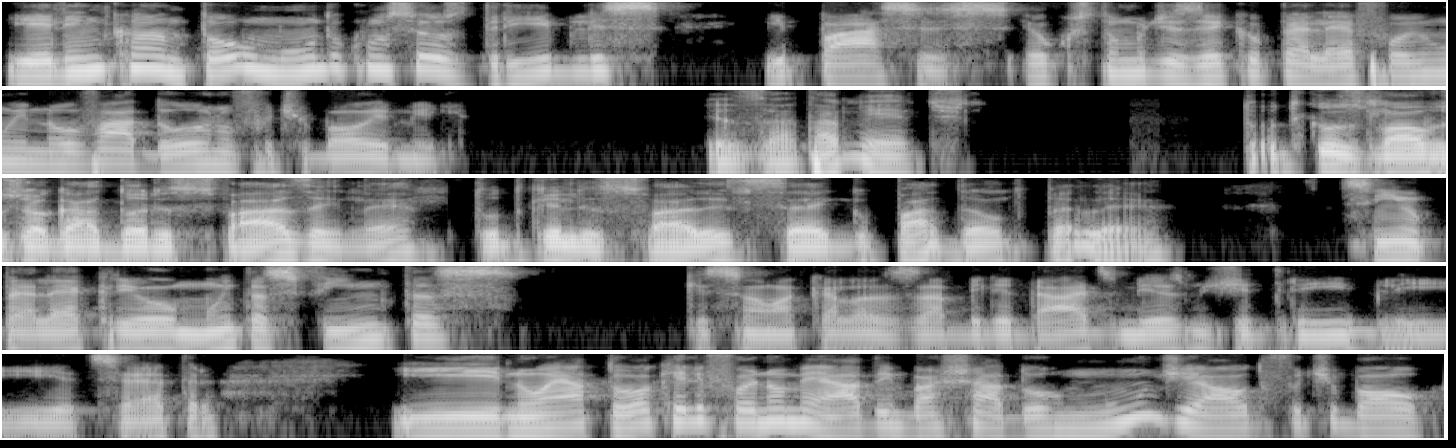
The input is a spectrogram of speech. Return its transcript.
e ele encantou o mundo com seus dribles e passes. Eu costumo dizer que o Pelé foi um inovador no futebol, Emílio. Exatamente. Tudo que os novos jogadores fazem, né? Tudo que eles fazem segue o padrão do Pelé. Sim, o Pelé criou muitas fintas, que são aquelas habilidades mesmo de drible e etc. E não é à toa que ele foi nomeado embaixador mundial do futebol.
